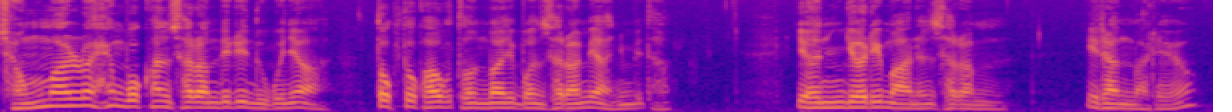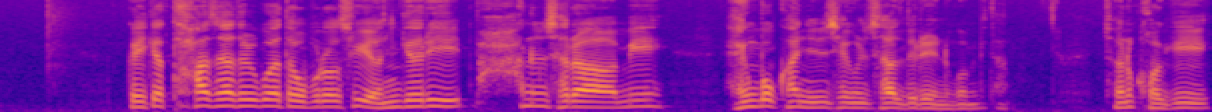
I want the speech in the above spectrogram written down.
정말로 행복한 사람들이 누구냐? 똑똑하고 돈 많이 번 사람이 아닙니다. 연결이 많은 사람이란 말이에요. 그러니까 타자들과 더불어서 연결이 많은 사람이 행복한 인생을 살더라는 겁니다. 저는 거기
